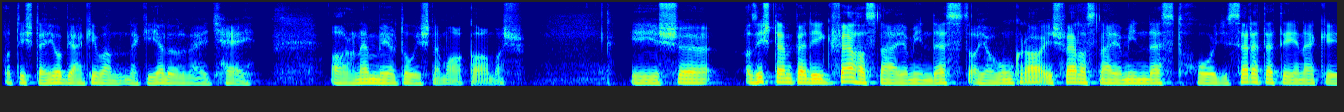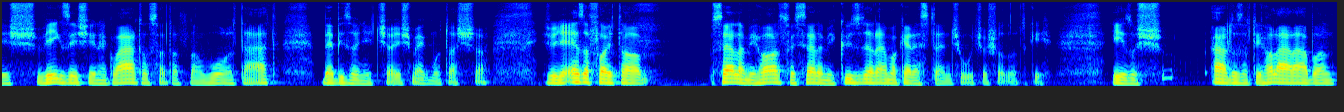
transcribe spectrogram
ott Isten jobbján ki van neki jelölve egy hely, arra nem méltó és nem alkalmas. És az Isten pedig felhasználja mindezt a javunkra, és felhasználja mindezt, hogy szeretetének és végzésének változhatatlan voltát bebizonyítsa és megmutassa. És ugye ez a fajta szellemi harc, vagy szellemi küzdelem a kereszten csúcsosodott ki. Jézus áldozati halálában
